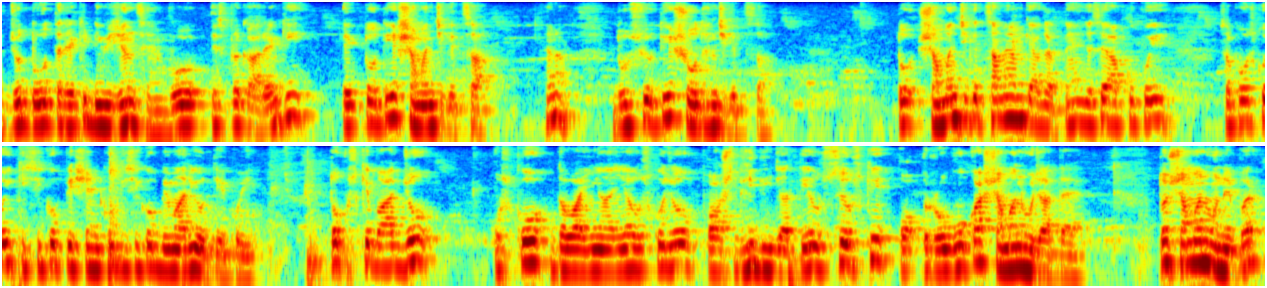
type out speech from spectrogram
जो दो तरह की डिविजन्स हैं, वो इस प्रकार हैं कि एक तो होती है शमन चिकित्सा, है ना? दूसरी होती है शोधन चिकित्सा। तो शमन चिकित्सा में हम क्या करते हैं, जैसे आपको कोई सपोज़ कोई किसी को पेशेंट को, किसी को बीमारी होती है कोई तो उसके बाद जो उसको दवाइयाँ या उसको जो औषधि दी जाती है, उससे उसके रोगों का शमन हो जाता है। तो शमन होने पर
